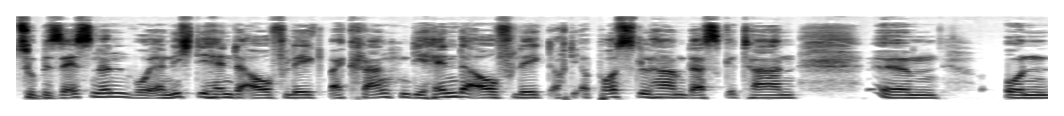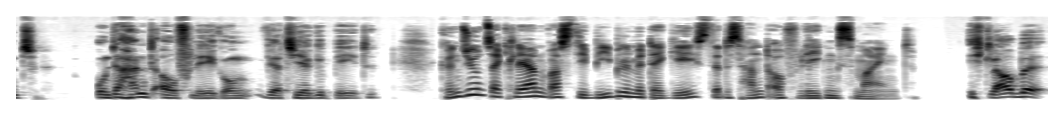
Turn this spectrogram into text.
zu Besessenen, wo er nicht die Hände auflegt, bei Kranken die Hände auflegt, auch die Apostel haben das getan. Ähm, und unter Handauflegung wird hier gebetet. Können Sie uns erklären, was die Bibel mit der Geste des Handauflegens meint? Ich glaube,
